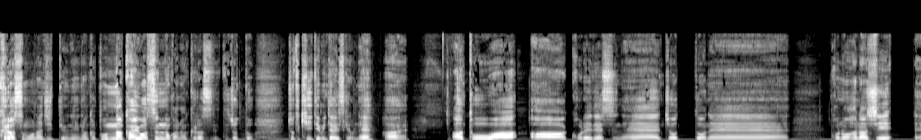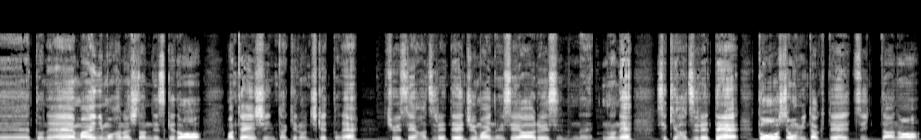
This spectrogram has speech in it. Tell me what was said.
クラスも同じっていうねなんかどんな会話すんのかなクラスでってちょっとちょっと聞いてみたいですけどね。はい。あとはあこれですね。ちょっとねこの話えー、っとね前にも話したんですけどまあ、天心健のチケットね抽選外れて10万円の SARS のねのね席外れてどうしても見たくて Twitter の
